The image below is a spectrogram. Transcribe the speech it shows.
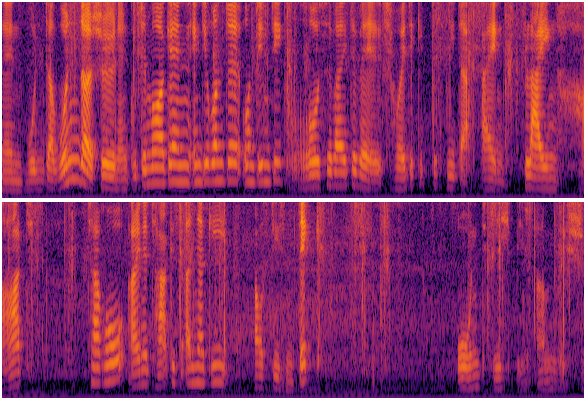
Einen wunder, wunderschönen guten Morgen in die Runde und in die große weite Welt. Heute gibt es wieder ein Flying Heart Tarot, eine Tagesenergie aus diesem Deck. Und ich bin am Mischen.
